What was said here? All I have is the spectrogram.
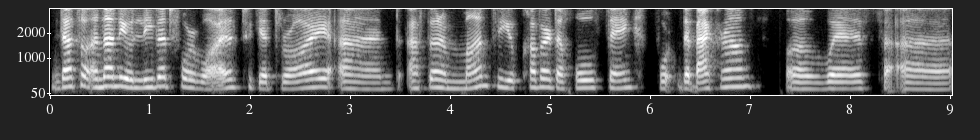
that's all. And then you leave it for a while to get dry. And after a month, you cover the whole thing for the background uh, with uh,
